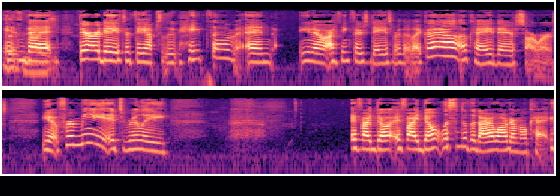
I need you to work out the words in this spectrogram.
In that nice. there are days that they absolutely hate them, and you know, I think there's days where they're like, well, okay, they're Star Wars. You know, for me, it's really if I don't if I don't listen to the dialogue, I'm okay.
